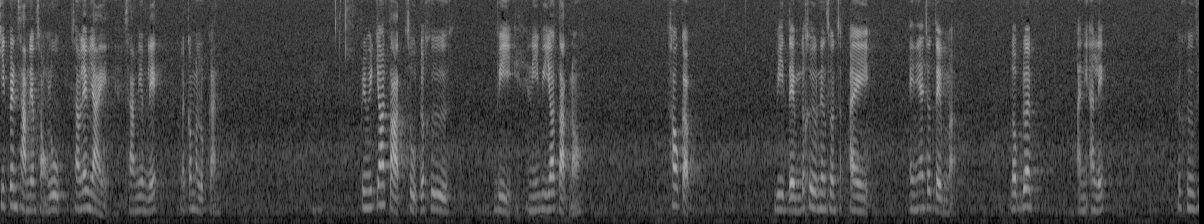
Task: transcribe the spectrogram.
คิดเป็นสามเหลี่ยมสองรูป สามเหลี่ยมใหญ่ สามเหลี่ยมเล็ก แล้วก็มาลบกัน พีระมิดยอดตัดสูตรก็คือ v อันนี้ v ยอดตัดเนาะ เท่ากับ v เต็มก็คือ1ส่วนไอไอเนี้ยเจ้าเต็มอะลบด้วยอันนี้อันเล็ก ก็คือ v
